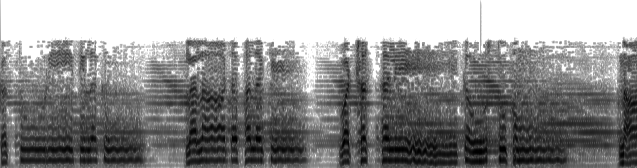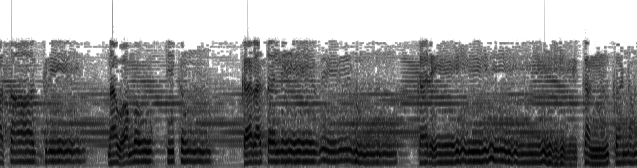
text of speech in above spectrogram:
కస్తూరీ తిలకం లలాట ఫలకే వక్షస్థలే కౌస్తుభం. నాసాగ్రే నవమౌక్తికం కరతలే వేణు కరే కంకణం.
